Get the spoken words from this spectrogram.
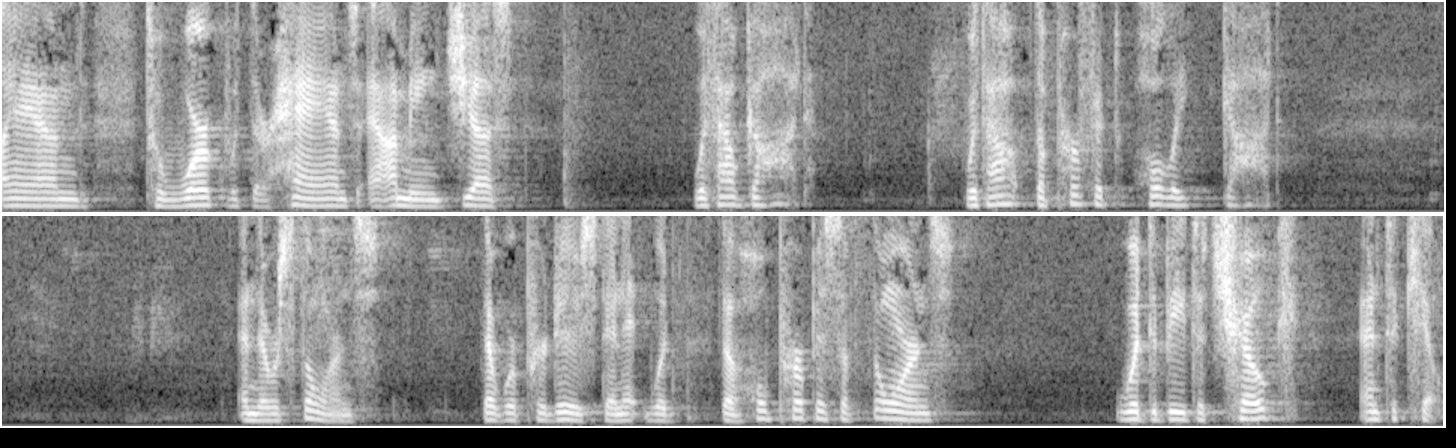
land, to work with their hands. I mean, just without God, without the perfect, holy God. And there was thorns that were produced, and it would, the whole purpose of thorns would to be to choke and to kill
